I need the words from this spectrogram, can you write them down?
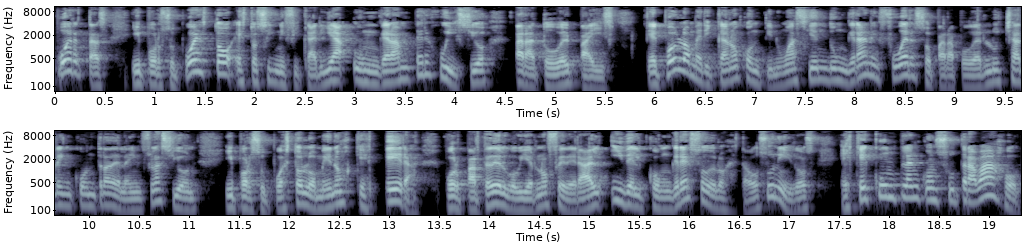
puertas y, por supuesto, esto significaría un gran perjuicio para todo el país. El pueblo americano continúa haciendo un gran esfuerzo para poder luchar en contra de la inflación y por supuesto lo menos que espera por parte del gobierno federal y del Congreso de los Estados Unidos es que cumplan con su trabajo,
